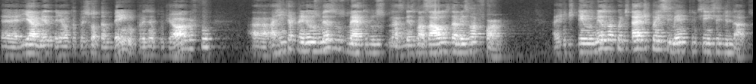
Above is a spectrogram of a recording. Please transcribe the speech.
é, e, a, e, a, outra pessoa também, por exemplo, o geógrafo, a, gente aprendeu os mesmos métodos nas mesmas aulas da mesma forma. A gente tem a mesma quantidade de conhecimento em ciência de dados.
